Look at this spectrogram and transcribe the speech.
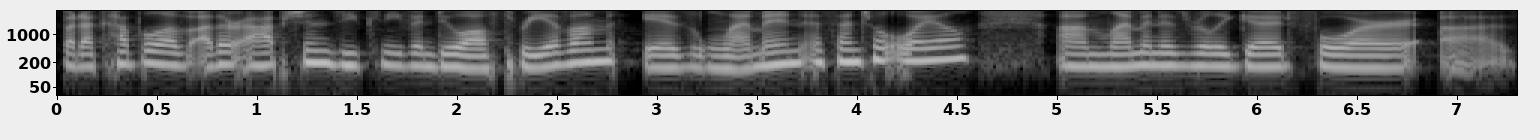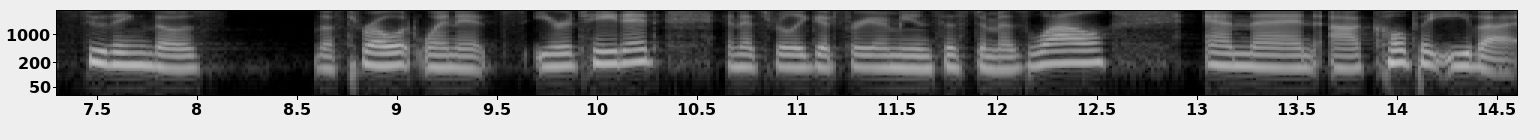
But a couple of other options, you can even do all three of them, is lemon essential oil. Um, lemon is really good for uh, soothing those the throat when it's irritated, and it's really good for your immune system as well. And then uh, Copaiba.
